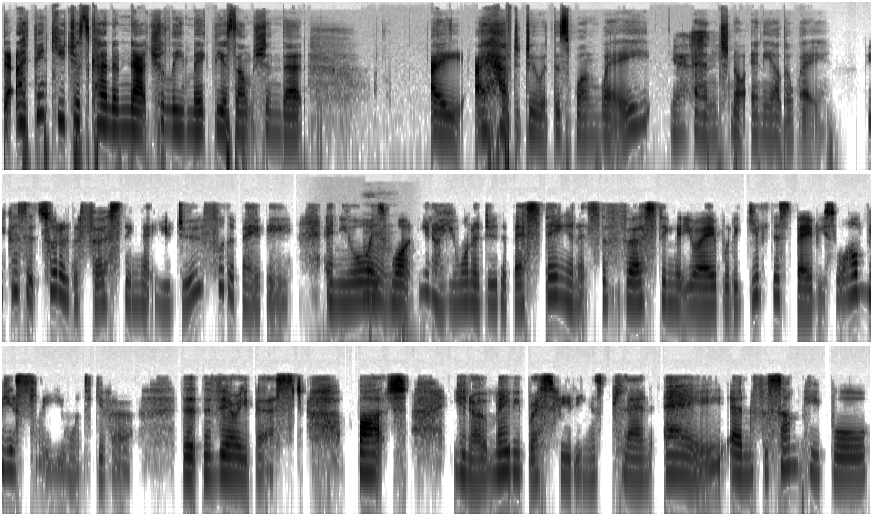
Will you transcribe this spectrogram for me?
that I think you just kind of naturally make the assumption that I I have to do it this one way Yes. and not any other way. Because it's sort of the first thing that you do for the baby and you always Mm. want you know you want to do the best thing and it's the first thing that you're able to give this baby so obviously you want to give her the the very best but you know maybe breastfeeding is plan A and for some people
